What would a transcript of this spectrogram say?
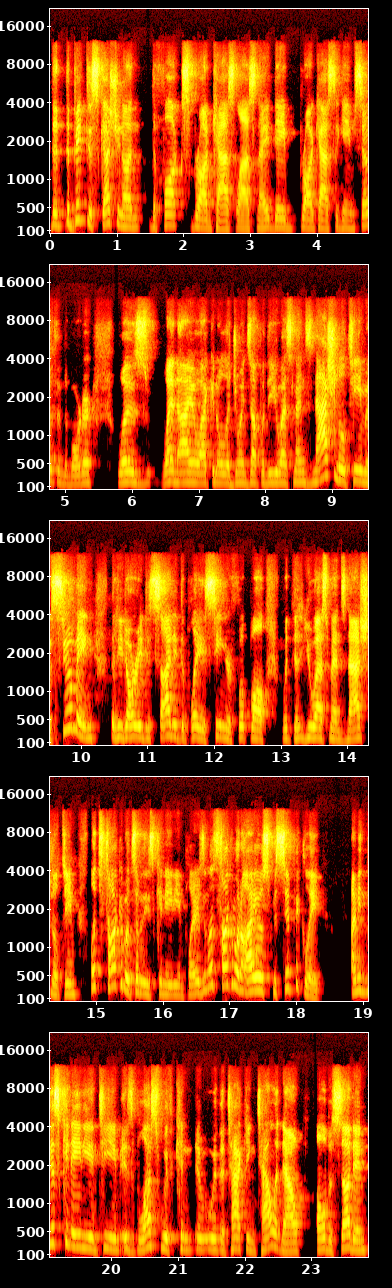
The the big discussion on the Fox broadcast last night, they broadcast the game south of the border, was when Ayo Akinola joins up with the U.S. men's national team, assuming that he'd already decided to play his senior football with the U.S. men's national team. Let's talk about some of these Canadian players and let's talk about Ayo specifically. I mean, this Canadian team is blessed with with attacking talent now. All of a sudden,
